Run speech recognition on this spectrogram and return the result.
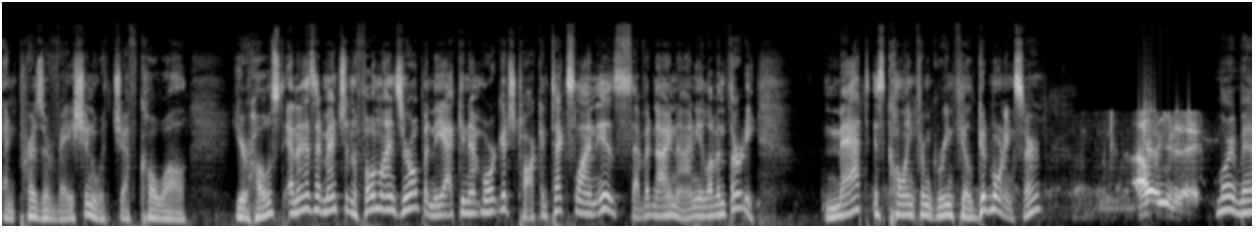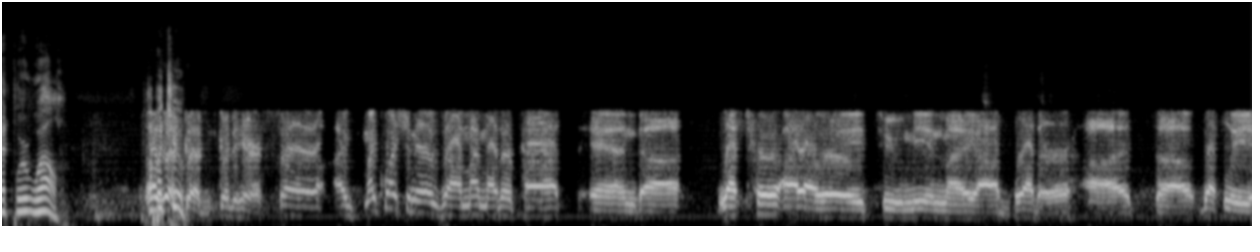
and Preservation with Jeff Kowal. Your host. And as I mentioned, the phone lines are open. The AccuNet Mortgage talk and text line is 799 1130. Matt is calling from Greenfield. Good morning, sir. How are you today? Morning, Matt. We're well. How Oh, about good, you? Good, good to hear. So, I, my question is, uh, my mother passed and uh, left her IRA to me and my uh, brother. Uh, it's uh, roughly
